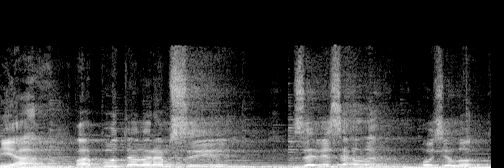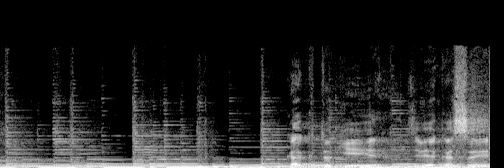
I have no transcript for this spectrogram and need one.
Я попутал рамсы, завязала узелок, Как тугие две косы.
